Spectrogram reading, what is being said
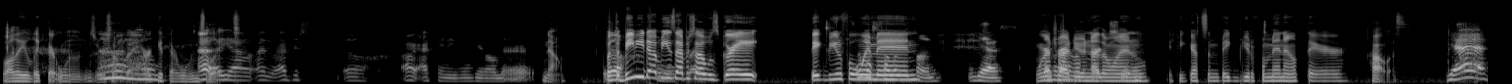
while they lick their wounds or something or Oh, get their wounds Uh, licked. yeah, I, I just, ugh, I, I can't even get on that. No, but Ugh, the BBWs was episode was great. Big beautiful It was so much women. fun. Yes. We're gonna try to do another one. two. If you got some big beautiful men out there, call us. Yes.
